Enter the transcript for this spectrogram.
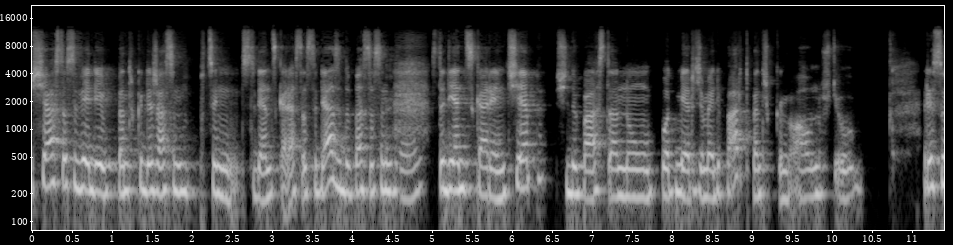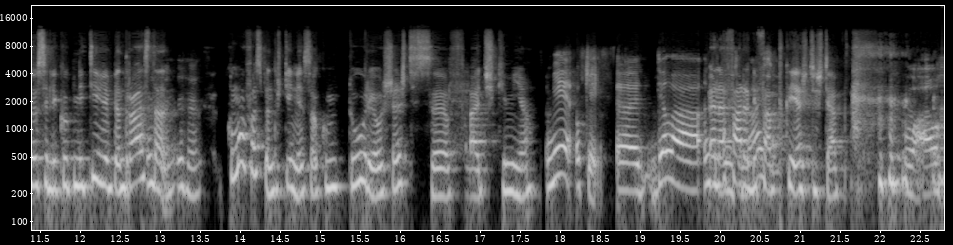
Și asta se vede pentru că deja sunt puțini studenți care asta studiază, după asta sunt uh-huh. studenți care încep și după asta nu pot merge mai departe pentru că nu au, nu știu, resursele cognitive pentru asta. Uh-huh, uh-huh. Cum a fost pentru tine sau cum tu reușești să faci chimia? Mie, ok, uh, de la... În afară de fapt că ești așteaptă. Wow,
